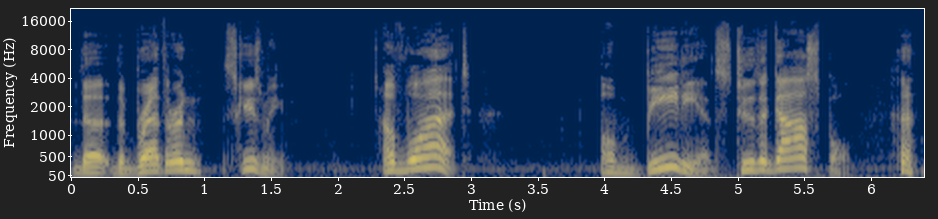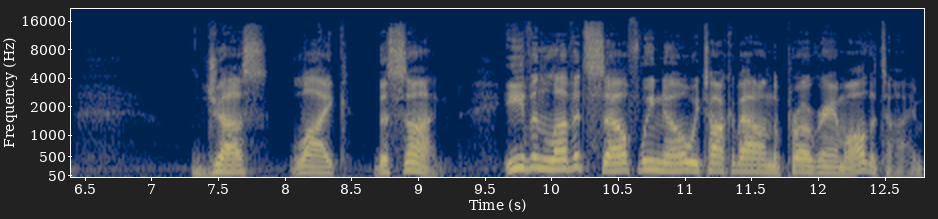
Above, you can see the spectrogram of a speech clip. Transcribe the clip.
the, the brethren, excuse me, of what? Obedience to the gospel. Just like the Son. Even love itself, we know, we talk about on the program all the time,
